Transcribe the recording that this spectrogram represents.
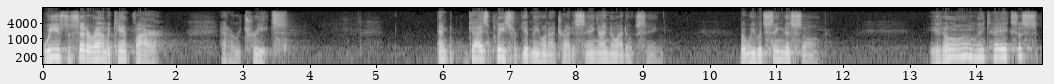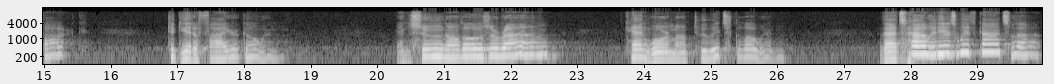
we used to sit around a campfire at our retreats. And guys, please forgive me when I try to sing. I know I don't sing. But we would sing this song It only takes a spark to get a fire going. And soon all those around can warm up to its glowing. That's how it is with God's love.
